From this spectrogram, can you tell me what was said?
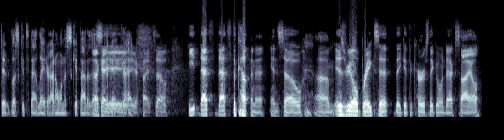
D- let's get to that later. I don't want to skip out of this. Okay, yeah, yeah, go yeah, ahead. yeah, fine. So he that's that's the covenant, and so um, Israel breaks it. They get the curse. They go into exile,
